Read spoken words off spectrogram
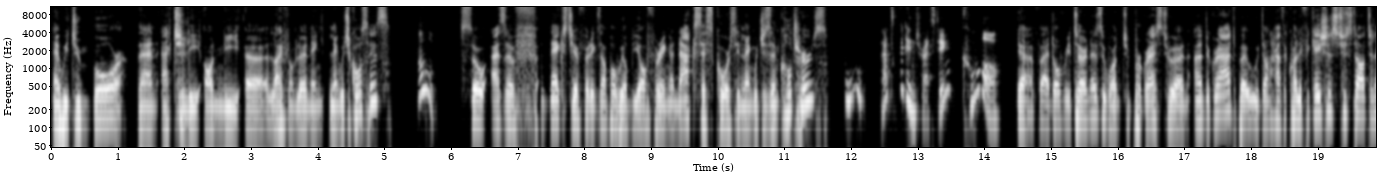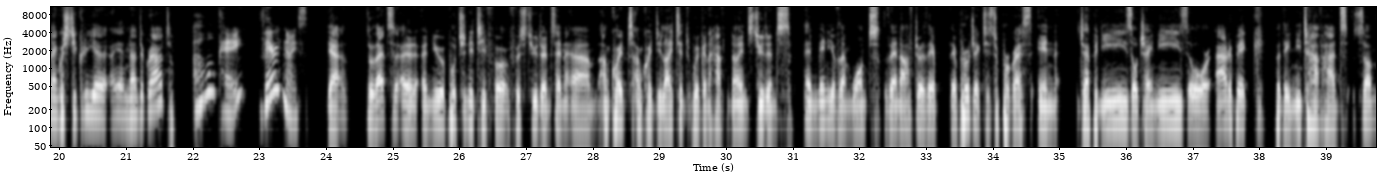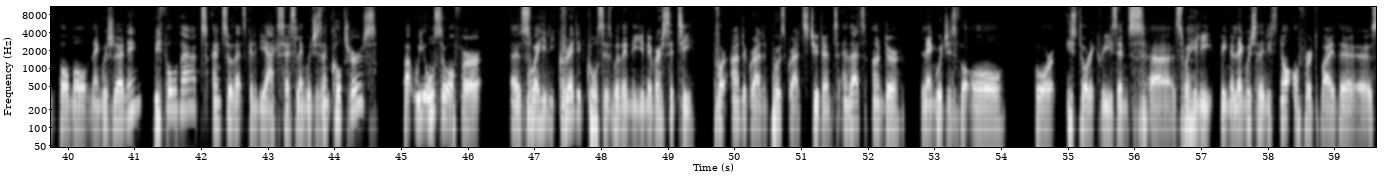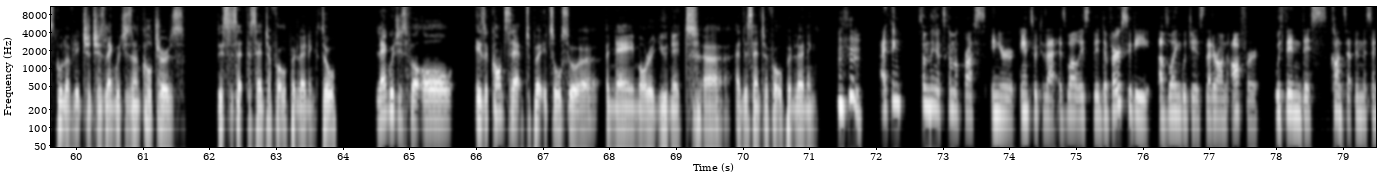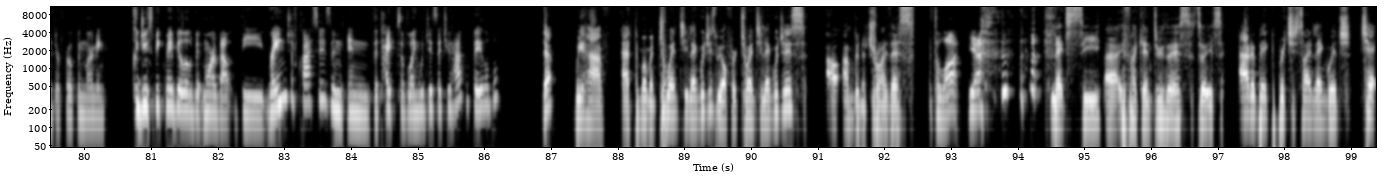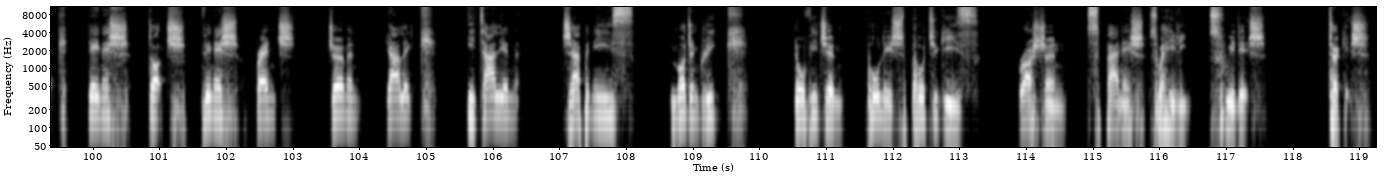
And we do more than actually only uh, lifelong learning language courses. Oh. So, as of next year, for example, we'll be offering an access course in languages and cultures. Ooh, that's quite interesting. Cool. Yeah, for adult returners who want to progress to an undergrad but who don't have the qualifications to start a language degree uh, in undergrad. Oh, okay. Very nice. Yeah, so that's a, a, new opportunity for, for students, and um, I'm quite I'm quite delighted. We're going to have nine students, and many of them want then after their their project is to progress in Japanese or Chinese or Arabic, but they need to have had some formal language learning before that. And so that's going to be Access Languages and Cultures. But we also offer uh, Swahili credit courses within the university for undergrad and postgrad students. And that's under Languages for All for historic reasons. Uh, Swahili being a language that is not offered by the School of Literatures, Languages and Cultures. This is at the Center for Open Learning. So languages for all is a concept, but it's also a, a name or a unit uh, at the Center for Open Learning. Mm-hmm. I think something that's come across in your answer to that as well is the diversity of languages that are on offer within this concept in the Center for Open Learning. Could you speak maybe a little bit more about the range of classes and, and the types of languages that you have available? Yeah, we have at the moment 20 languages. We offer 20 languages. i am going to try this. It's a lot. Yeah. Let's see uh, if I can do this. So it's Arabic, British Sign Language, Czech, Danish, Dutch, Finnish, French, German, Gaelic, Italian, Japanese, Modern Greek, Norwegian, Polish, Portuguese, Russian, Spanish, Swahili, Swedish, Turkish.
